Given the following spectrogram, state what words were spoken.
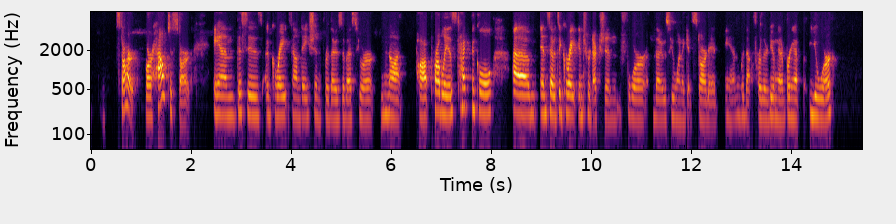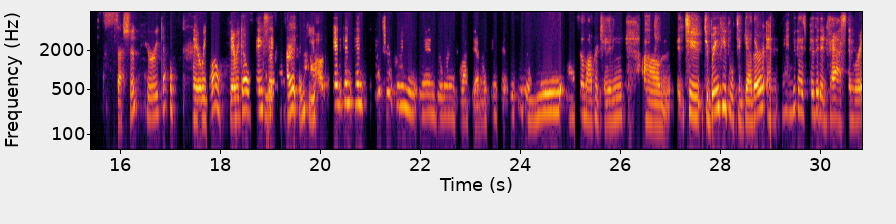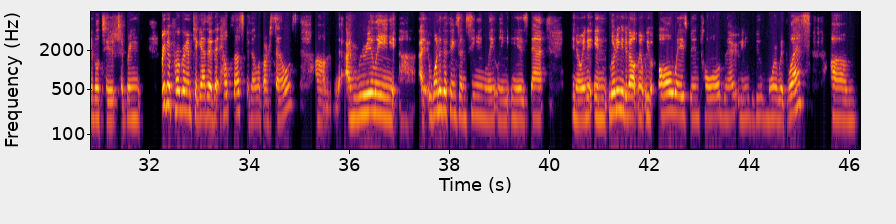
start or how to start. And this is a great foundation for those of us who are not probably as technical um, and so it's a great introduction for those who want to get started. And without further ado, I'm going to bring up your session. Here we go. There we go. There we go. Thanks. All right. Thank you. Uh, and, and, and thanks for putting me in the Learning Collective. I think that this is a really awesome opportunity um, to to bring people together. And man, you guys pivoted fast and were able to to bring bring a program together that helps us develop ourselves. Um, I'm really, uh, I, one of the things I'm seeing lately is that you know, in, in learning and development, we've always been told that we need to do more with less. Um,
